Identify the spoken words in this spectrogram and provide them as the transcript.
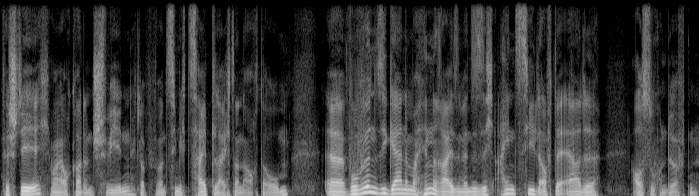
Verstehe ich, war ja auch gerade in Schweden. Ich glaube, wir waren ziemlich zeitgleich dann auch da oben. Äh, wo würden Sie gerne mal hinreisen, wenn Sie sich ein Ziel auf der Erde aussuchen dürften?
